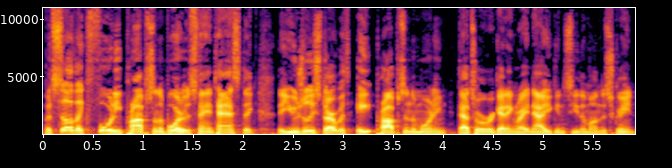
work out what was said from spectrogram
but still had like 40 props on the board. It was fantastic. They usually start with eight props in the morning. That's where we're getting right now. You can see them on the screen.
